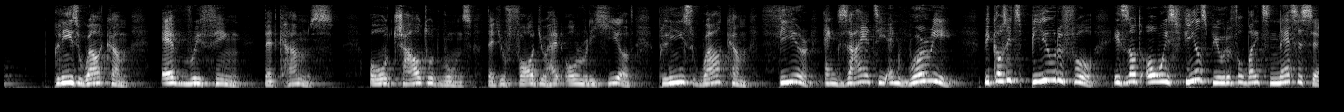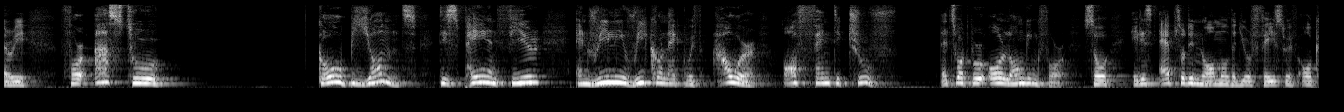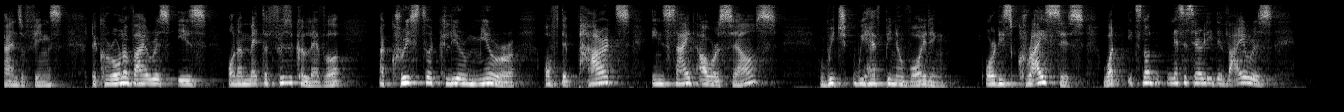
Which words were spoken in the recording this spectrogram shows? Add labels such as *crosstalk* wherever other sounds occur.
please welcome everything that comes. All childhood wounds that you thought you had already healed. Please welcome fear, anxiety, and worry because it's beautiful. It's not always feels beautiful, but it's necessary for us to go beyond this pain and fear and really reconnect with our authentic truth. That's what we're all longing for. So it is absolutely normal that you're faced with all kinds of things. The coronavirus is on a metaphysical level a crystal clear mirror of the parts inside ourselves which we have been avoiding or this crisis. What it's not necessarily the virus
